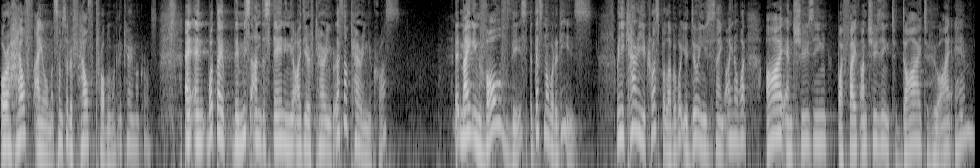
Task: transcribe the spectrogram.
or a health ailment, some sort of health problem. I've got to carry my cross. And, and what they, they're misunderstanding the idea of carrying, that's not carrying your cross. It may involve this, but that's not what it is. When you carry your cross, beloved, what you're doing is you're saying, oh, you know what? I am choosing, by faith, I'm choosing to die to who I am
